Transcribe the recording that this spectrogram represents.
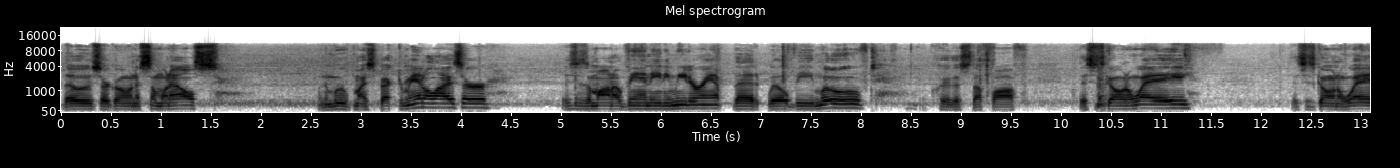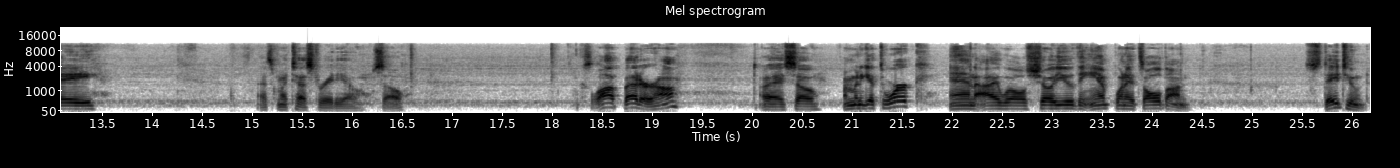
Those are going to someone else. I'm going to move my Spectrum Analyzer. This is a mono band 80 meter amp that will be moved. Clear this stuff off. This is going away. This is going away. That's my test radio. So, looks a lot better, huh? Okay, so I'm to get to work and I will show you the amp when it's all done. Stay tuned.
